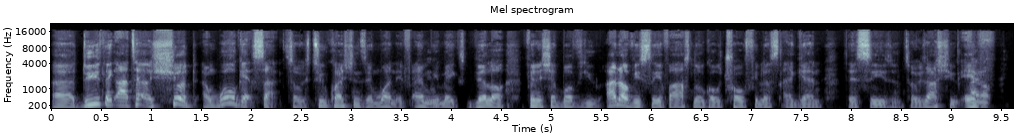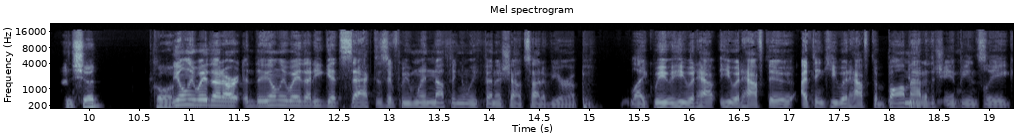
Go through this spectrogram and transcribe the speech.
Uh, do you think Arteta should and will get sacked? So it's two questions in one. If Emery makes Villa finish above you, and obviously if Arsenal go trophyless again this season. So he's asked you if and should. Go on. The only way that our the only way that he gets sacked is if we win nothing and we finish outside of Europe. Like we he would have he would have to I think he would have to bomb out of the Champions League.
